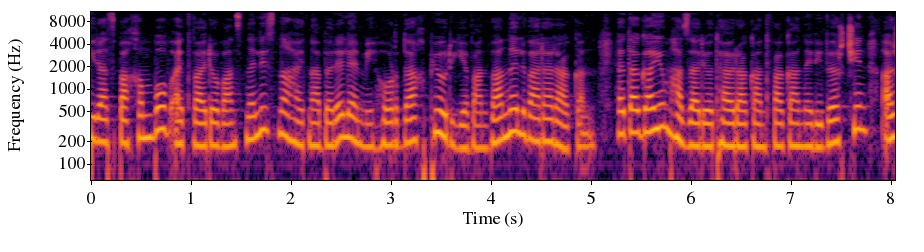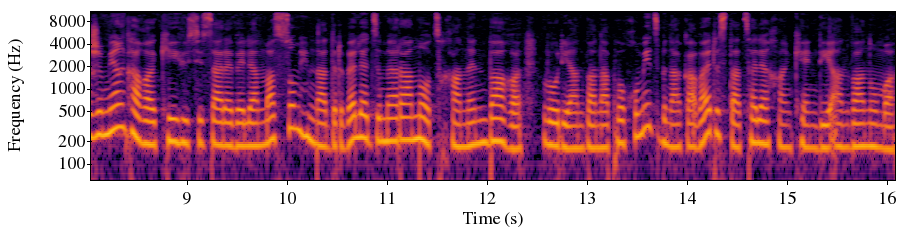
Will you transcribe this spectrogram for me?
Իր ասպախմբով այդ վայրով անցնելիս նա հայտնաբերել է մի հորդ աղբյուր եւ անվանել Վարարակն։ Հետագայում 1700-ական թվականների վերջին Աժմյան քաղաքի հյուսիսարևելյան մասում հիմնադրվել է Ձմեռանոց Խանեն բաղը, որի անվանափոխումից բնակավայրը ստացել է Խանքենդի անվանումը։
